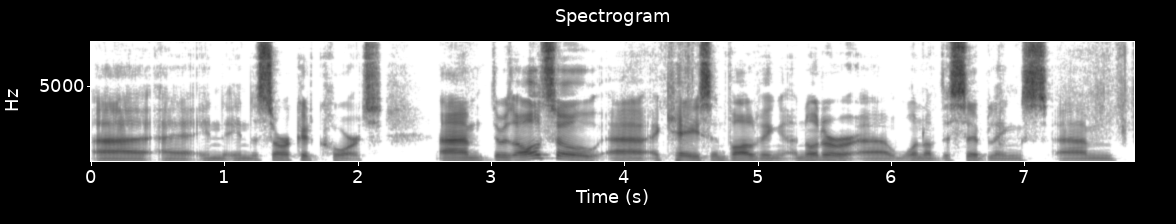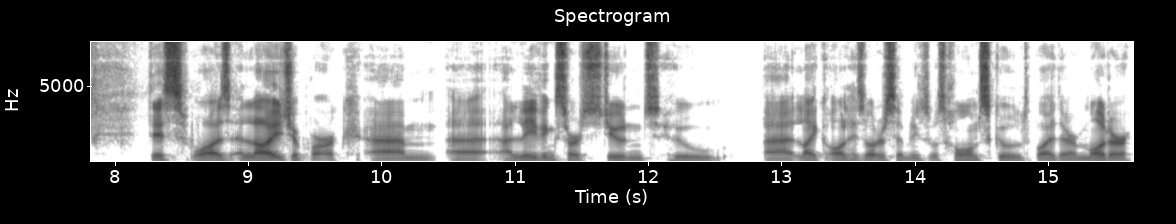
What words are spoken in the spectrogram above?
in in the circuit court. Um, there was also uh, a case involving another one of the siblings. Um, this was Elijah Burke, um, a Leaving Cert student who, like all his other siblings, was homeschooled by their mother.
